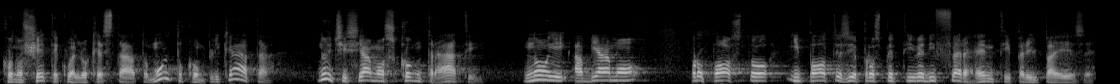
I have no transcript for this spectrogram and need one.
conoscete quello che è stato, molto complicata. Noi ci siamo scontrati, noi abbiamo proposto ipotesi e prospettive differenti per il Paese.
